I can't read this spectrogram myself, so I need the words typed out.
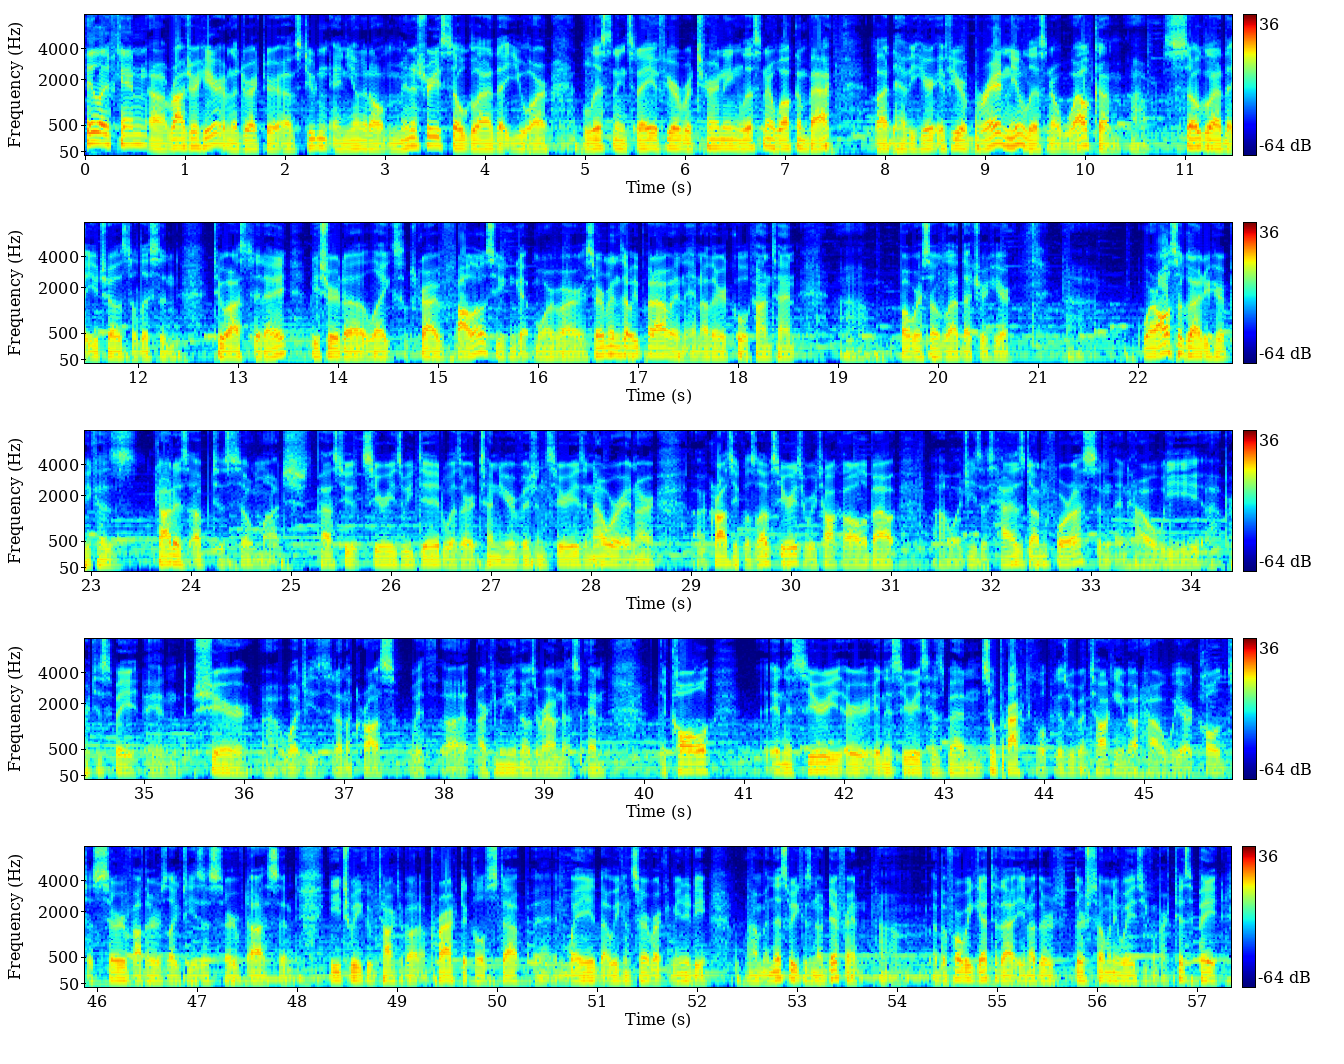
Hey, Life Can, uh, Roger here. I'm the director of student and young adult ministry. So glad that you are listening today. If you're a returning listener, welcome back. Glad to have you here. If you're a brand new listener, welcome. Uh, so glad that you chose to listen to us today. Be sure to like, subscribe, follow so you can get more of our sermons that we put out and, and other cool content. Um, but we're so glad that you're here. Uh, we're also glad you're here because God is up to so much. The past two series we did was our 10 year vision series, and now we're in our uh, Cross Equals Love series where we talk all about uh, what Jesus has done for us and, and how we uh, participate and share uh, what Jesus did on the cross with uh, our community and those around us. And the call in this series or in this series has been so practical because we've been talking about how we are called to serve others like Jesus served us, and each week we've talked about a practical step and way that we can serve our community. Um, and this week is no different. Um, before we get to that, you know, there's there's so many ways you can participate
